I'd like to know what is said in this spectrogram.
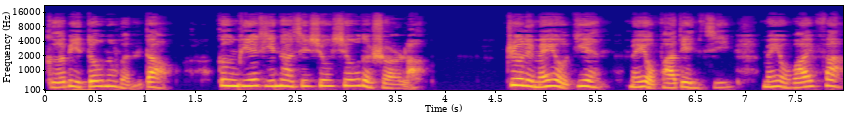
隔壁都能闻到，更别提那些羞羞的事儿了。这里没有电，没有发电机，没有 WiFi，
